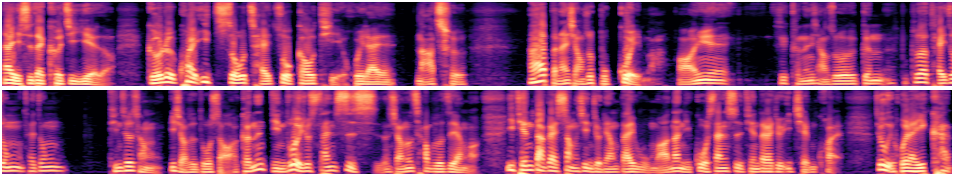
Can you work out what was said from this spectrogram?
他也是在科技业的，隔了快一周才坐高铁回来拿车。然后他本来想说不贵嘛，啊，因为这可能想说跟不知道台中台中停车场一小时多少啊，可能顶多也就三四十，想说差不多这样啊，一天大概上限就两百五嘛，那你过三四天大概就一千块，就回来一看，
